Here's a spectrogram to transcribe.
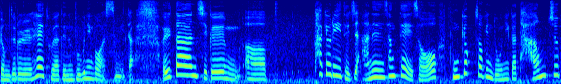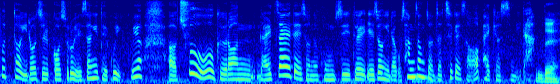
염두를 해둬야 되는 부분인 것 같습니다. 일단 지금 어, 타결이 되지 않은 상태에서 본격적인 논의가 다음 주부터 이뤄질 것으로 예상이 되고 있고요. 어, 추후 그런 날짜에 대해서는 공지될 예정이라고 삼성전자 측에서 밝혔습니다. 네.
